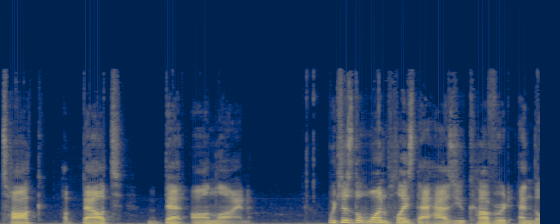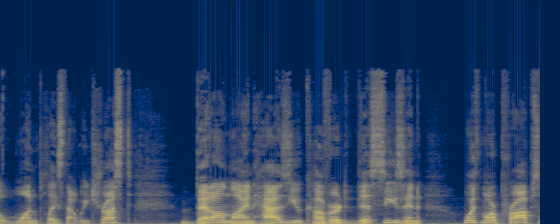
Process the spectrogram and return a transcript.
talk about Bet Online, which is the one place that has you covered and the one place that we trust. Bet Online has you covered this season with more props,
